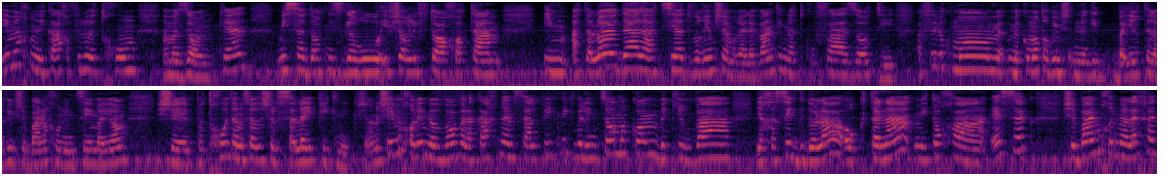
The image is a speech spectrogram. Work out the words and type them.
אם אנחנו ניקח אפילו את תחום המזון, כן? מסעדות נסגרו, אי אפשר לפתוח אותם. אם אתה לא יודע להציע דברים שהם רלוונטיים לתקופה הזאת, אפילו כמו מקומות רבים, נגיד בעיר תל אביב שבה אנחנו נמצאים היום, שפתחו את הנושא הזה של סלי פיקניק, שאנשים יכולים לבוא ולקחת מהם סל פיקניק ולמצוא מקום בקרבה יחסית גדולה או קטנה מתוך העסק, שבה הם יכולים ללכת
